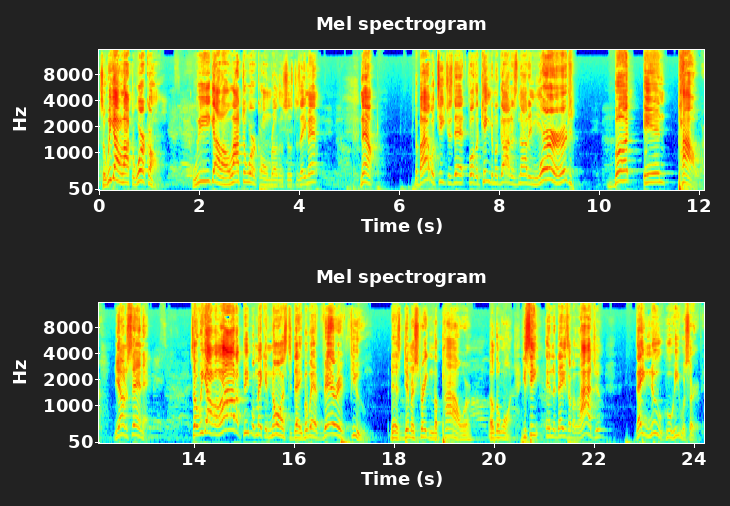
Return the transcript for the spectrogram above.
So we got a lot to work on. We got a lot to work on, brothers and sisters. Amen. Now, the Bible teaches that for the kingdom of God is not in word, but in power. Do you understand that? So we got a lot of people making noise today, but we have very few that's demonstrating the power of the one. You see, in the days of Elijah, they knew who he was serving.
